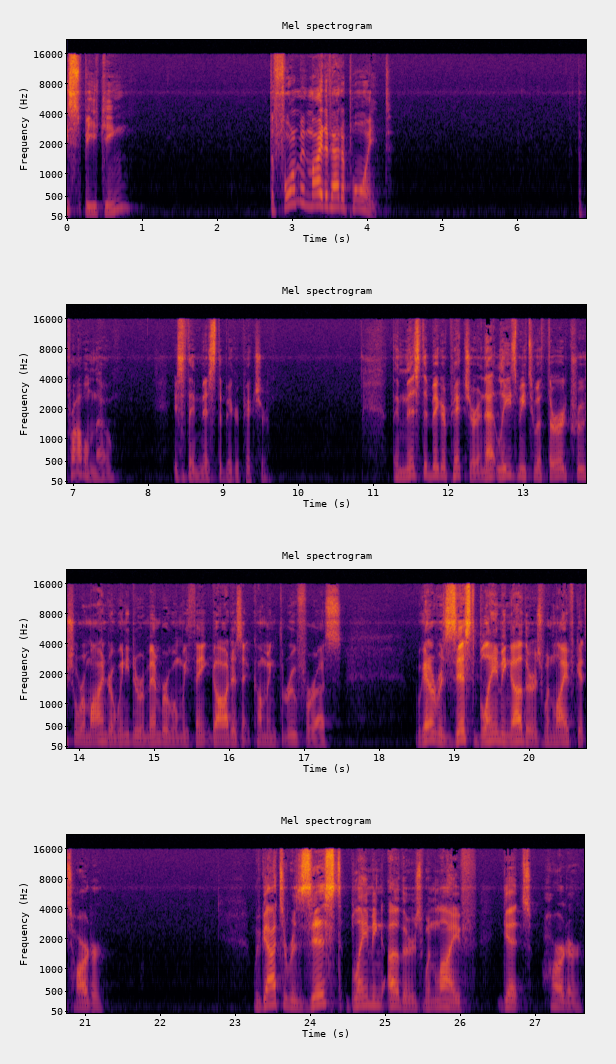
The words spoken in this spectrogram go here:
speaking, the foreman might have had a point. The problem, though, is that they missed the bigger picture. They miss the bigger picture, and that leads me to a third crucial reminder we need to remember when we think God isn't coming through for us. We've got to resist blaming others when life gets harder. We've got to resist blaming others when life gets harder.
